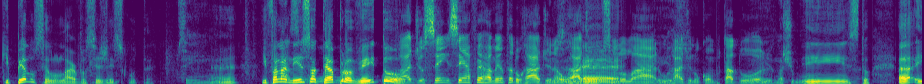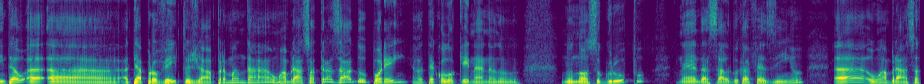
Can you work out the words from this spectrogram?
que pelo celular você já escuta. Sim. E falar nisso, até aproveito. O rádio sem, sem a ferramenta do rádio, né? O rádio É, no celular, o rádio no computador. Isso. Ah, então, ah, ah, até aproveito já para mandar um abraço atrasado, porém, eu até coloquei na- no, no nosso grupo né, da Sala do Cafezinho ah, um abraço a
